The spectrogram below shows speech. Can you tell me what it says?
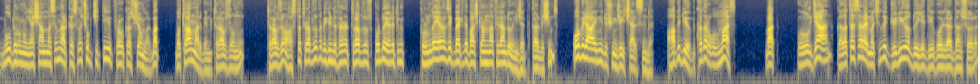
Bu durumun yaşanmasının arkasında çok ciddi bir provokasyon var. Bak Batuhan var benim Trabzonlu. Trabzon hasta Trabzon'da bir günde Fener Trabzonspor'da yönetim kurulunda yer alacak. Belki de başkanlığa falan da oynayacak kardeşimiz. O bile aynı düşünce içerisinde. Abi diyor bu kadar olmaz. Bak Uğurcan Galatasaray maçında gülüyordu yediği gollerden sonra.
